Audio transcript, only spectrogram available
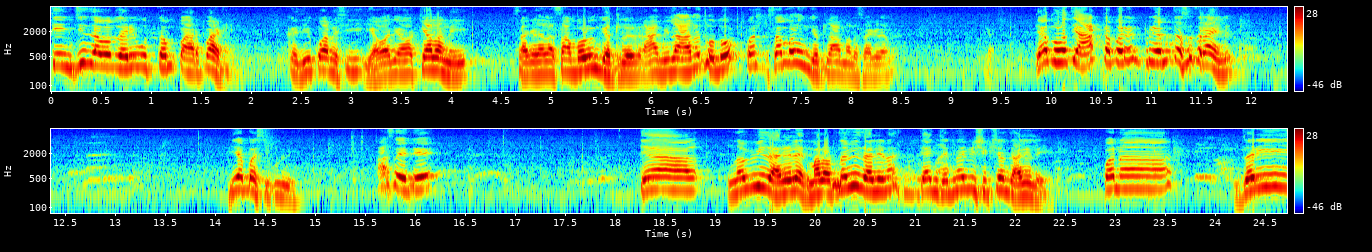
त्यांची जबाबदारी उत्तम पार पाडली. कधी कोणाशी घ्यावा द्यावा केला नाही. सगळ्याला सांभाळून घेतलं. आम्ही लहानच होतो पण सांभाळून घेतलं आम्हाला सगळ्याला. त्यामुळं ते आत्तापर्यंत प्रेम तसंच राहिलं. ये बस इकडून. असं आहे ते. त्या नववी झालेल्या आहेत. मला वाटतं नववी झाली ना? त्यांचे नववी शिक्षण झालेलं आहे. पण जरी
